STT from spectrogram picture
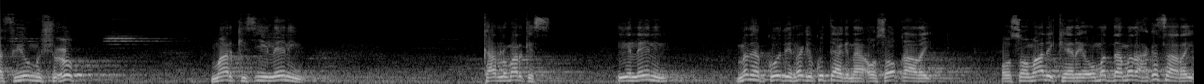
afyuumu shucuub markis iyo lenin carlo markes iyo lenin madhabkoodii ragga ku taagnaa oo soo qaaday oo soomaali keenay oo ummadda madaxa ka saaray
